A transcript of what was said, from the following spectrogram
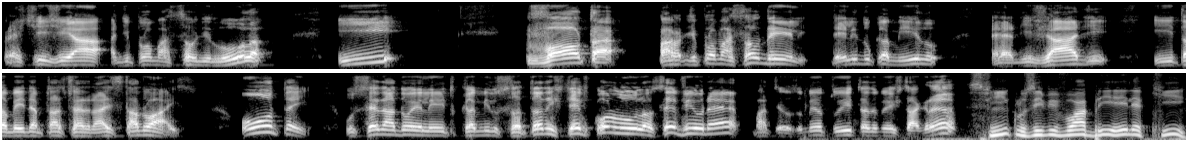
prestigiar a diplomação de Lula e volta para a diplomação dele, dele do Camilo, é, de Jade e também deputados federais e estaduais. Ontem, o senador eleito Camilo Santana esteve com Lula. Você viu, né, Matheus? No meu Twitter, no meu Instagram. Sim, inclusive vou abrir ele aqui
